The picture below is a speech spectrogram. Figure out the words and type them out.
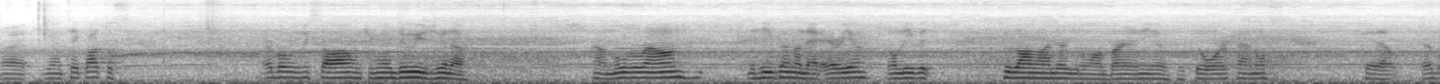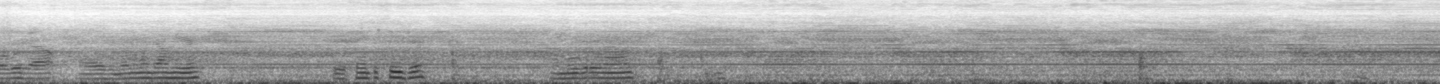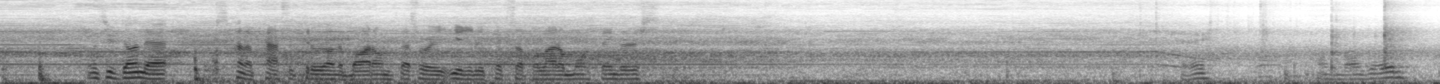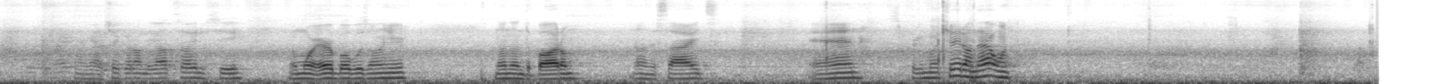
Alright, you're gonna take out this air bubbles we saw. What you're gonna do is you're gonna of move around the heat gun on that area. Don't leave it too long on there. You don't want to burn any of the door panels. Okay, that air bubble's out. There's another one down here. Do the same procedure. And move it around. Once you've done that, just kind of pass it through on the bottom. That's where it usually picks up a lot of more fingers. Okay, that's about good. I gotta check it on the outside and see. No more air bubbles on here. None on the bottom, none on the sides. And that's pretty much it on that one.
